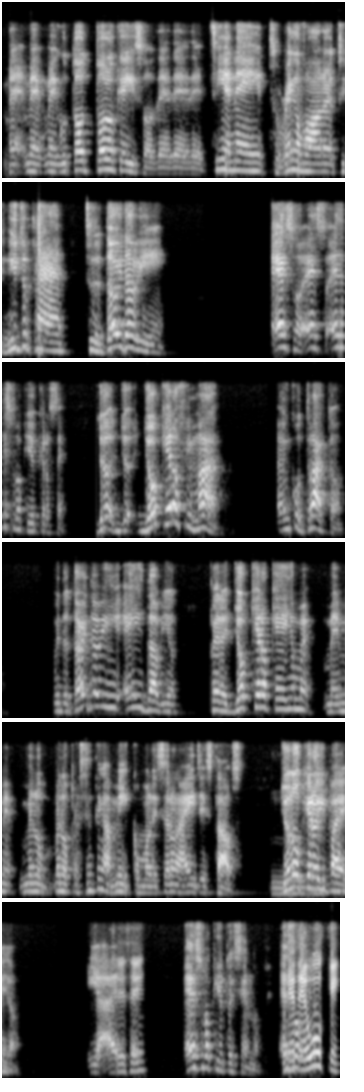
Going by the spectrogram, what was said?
me, me, me gustó todo lo que hizo, de, de, de TNA, to Ring of Honor, to New Japan, to the WWE. Eso, eso, eso es lo que yo quiero hacer. Yo, yo, yo quiero firmar un contrato with the WWE, AEW, pero yo quiero que ellos me, me, me, me lo, me lo presenten a mí, como le hicieron a AJ Styles. Yo no quiero ir para ellos. Y ah, Sí, sí. eh, eso es lo que yo estoy diciendo. Eso Que te que- busquen,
